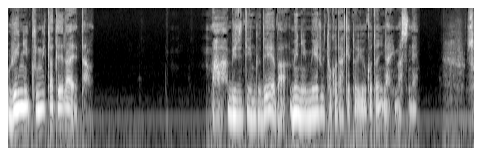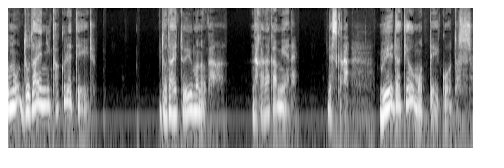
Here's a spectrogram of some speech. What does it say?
上に組み立てられた、まあ、ビルディングで言えば目に見えるとこだけということになりますね。その土台に隠れている土台というものがなかなか見えない。ですから、上だけを持っていこうとする。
